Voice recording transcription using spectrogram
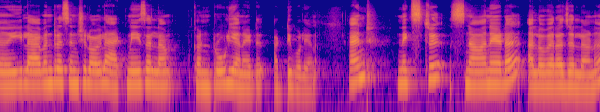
ഏഹ് ഈ ലാവൻഡർ എസെൻഷ്യൽ ഓയിൽ ആക്നേസ് എല്ലാം കൺട്രോൾ ചെയ്യാനായിട്ട് അടിപൊളിയാണ്. ആൻഡ് നെക്സ്റ്റ് സ്നാനയുടെ അലോവേറ ജെല്ലാണ്.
